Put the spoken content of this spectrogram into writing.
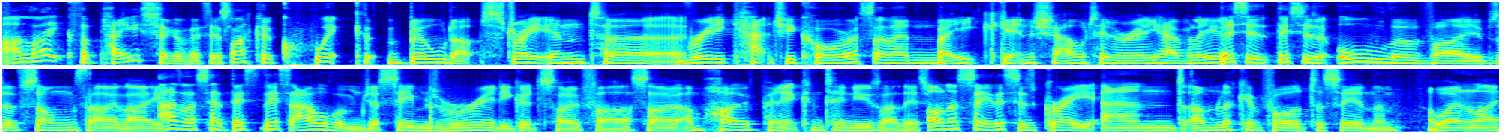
I like the pacing of this. It's like a quick build up straight into really catchy chorus and then Fake getting shouted really heavily. This is this is all the vibes of songs that I like. As I said, this this album just seems really good so far. So I'm hoping it continues like this. Honestly, this is great and I'm looking forward to seeing them. I won't lie.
